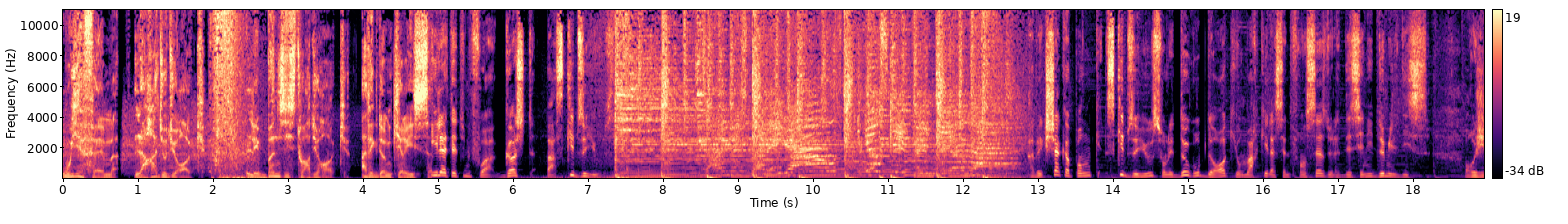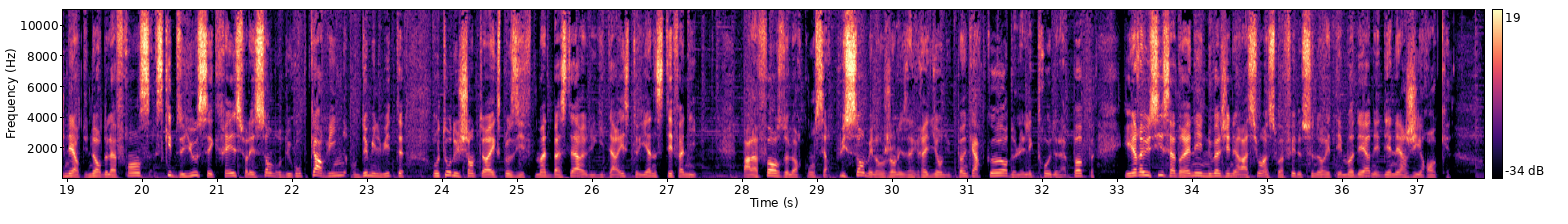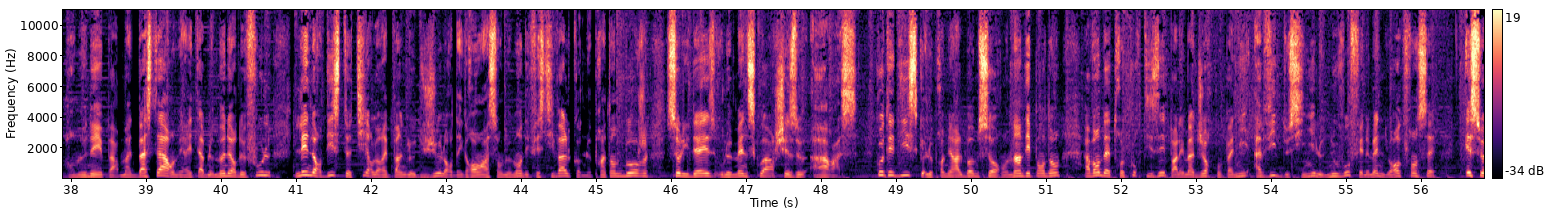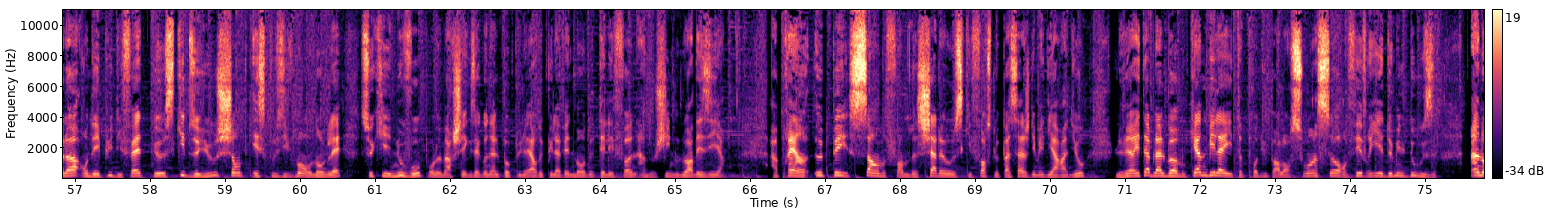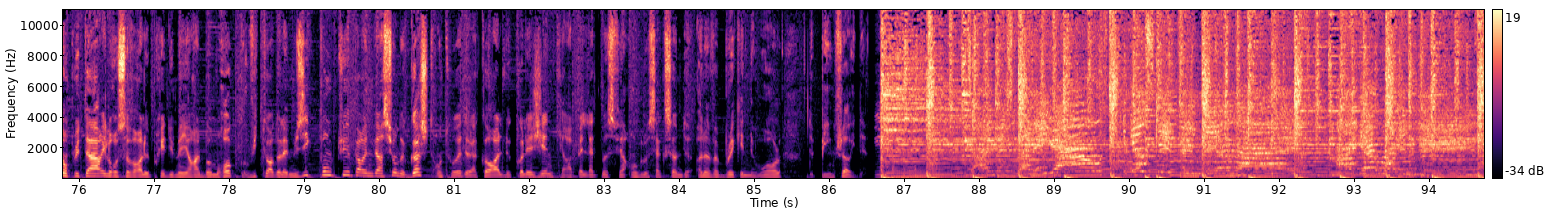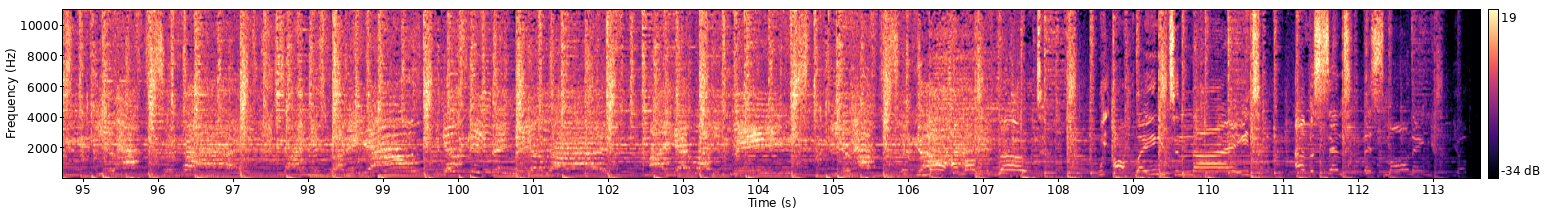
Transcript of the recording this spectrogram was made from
Oui FM, la radio du rock. Les bonnes histoires du rock avec Dom Kiris. Il était une fois Ghost par Skip the Use. Avec Chaka Punk, Skip the Use sont les deux groupes de rock qui ont marqué la scène française de la décennie 2010. Originaire du nord de la France, Skip the Use s'est créé sur les cendres du groupe Carving en 2008 autour du chanteur explosif Matt Bastard et du guitariste Yann Stefani. Par la force de leurs concerts puissants mélangeant les ingrédients du punk hardcore, de l'électro et de la pop, ils réussissent à drainer une nouvelle génération assoiffée de sonorités modernes et d'énergie rock. Emmenés par Matt Bastard en véritable meneur de foule, les nordistes tirent leur épingle du jeu lors des grands rassemblements des festivals comme le Printemps de Bourges, Solidays ou le Main Square chez eux à Arras. Côté disque, le premier album sort en indépendant avant d'être courtisé par les major compagnies avides de signer le nouveau phénomène du rock français. Et cela en dépit du fait que Skip the Use chante exclusivement en anglais, ce qui est nouveau pour le marché hexagonal populaire depuis l'avènement de Téléphone, Indochine ou Noir Désir. Après un EP Sound from the Shadows qui force le passage des médias radio, le véritable album Can Be Late, produit par leurs soins, sort en février 2012. Un an plus tard, il recevra le prix du meilleur album rock aux Victoires de la musique, ponctué par une version de Ghost entourée de la chorale de collégienne qui rappelle l'atmosphère anglo-saxonne de Another Brick in the Wall de Pink Floyd. Since this morning.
